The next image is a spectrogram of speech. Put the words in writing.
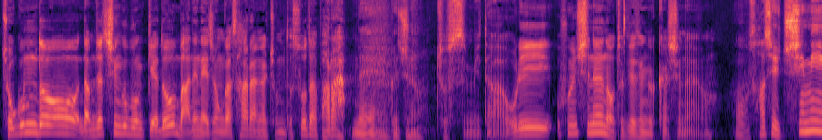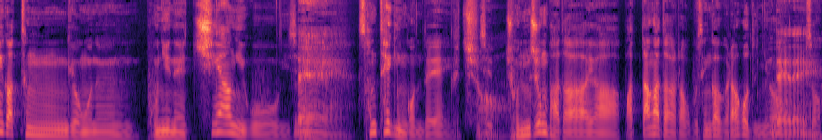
조금 더 남자친구분께도 많은 애정과 사랑을 좀 더 쏟아봐라. 네, 그렇죠. 좋습니다. 우리 훈 씨는 어떻게 생각하시나요? 어, 사실 취미 같은 경우는 본인의 취향이고 이제 네. 선택인 건데 그쵸. 이제 존중받아야 마땅하다라고 생각을 하거든요. 네네. 그래서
